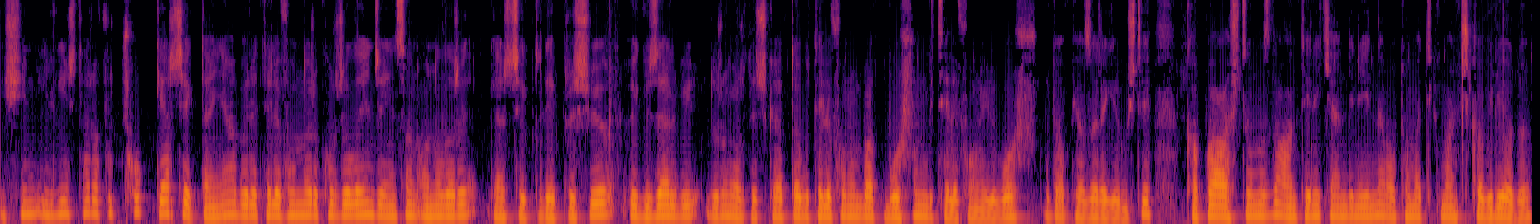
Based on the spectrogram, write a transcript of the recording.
İşin ilginç tarafı çok gerçekten ya böyle telefonları kurcalayınca insan anıları gerçekten depreşiyor ve güzel bir durum ortaya çıkıyor. Hatta bu telefonun bak boşun bir telefonuydu. Boş. Bu da piyazara girmişti. Kapağı açtığımızda anteni kendiliğinden otomatikman çıkabiliyordu.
